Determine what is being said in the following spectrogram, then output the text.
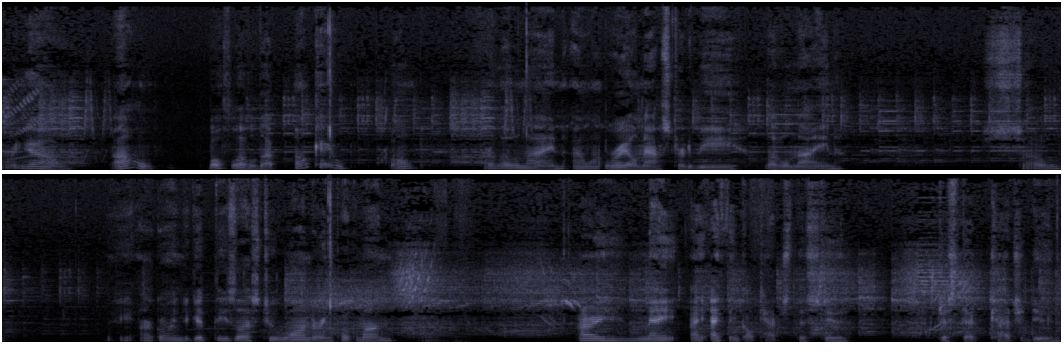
There we go. Oh, both leveled up. Okay, well, we're level 9. I want Royal Master to be level 9. So, we are going to get these last two wandering Pokemon. I may, I, I think I'll catch this dude. Just to catch a dude.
